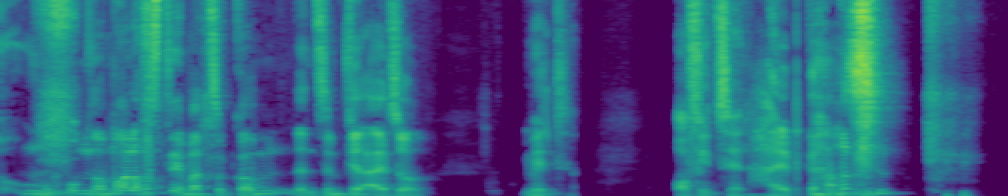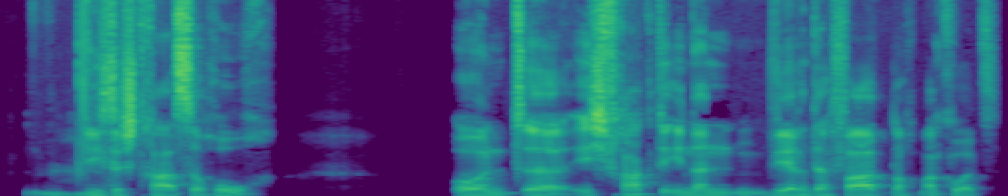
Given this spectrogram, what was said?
um, um nochmal aufs Thema zu kommen, dann sind wir also mit offiziell Halbgas diese Straße hoch. Und äh, ich fragte ihn dann während der Fahrt noch mal kurz,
